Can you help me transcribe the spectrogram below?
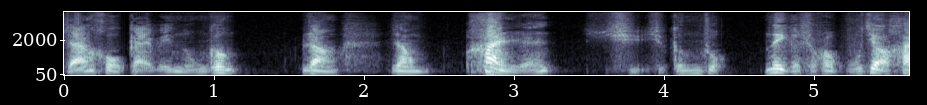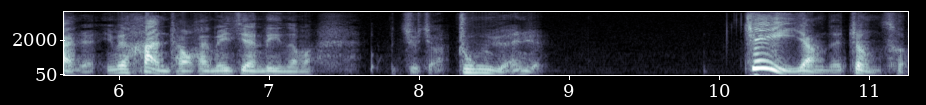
然后改为农耕，让让汉人去去耕种。那个时候不叫汉人，因为汉朝还没建立呢嘛，就叫中原人。这样的政策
